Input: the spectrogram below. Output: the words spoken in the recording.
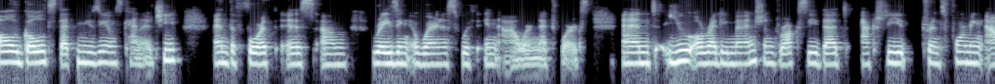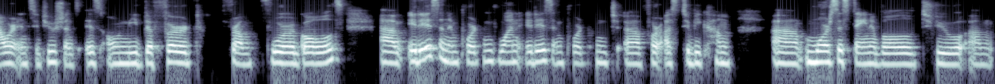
all goals that museums can achieve. And the fourth is um, raising awareness within our networks. And you already mentioned, Roxy, that actually transforming our institutions is only the third from four goals. Um, it is an important one. It is important uh, for us to become uh, more sustainable, to um,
